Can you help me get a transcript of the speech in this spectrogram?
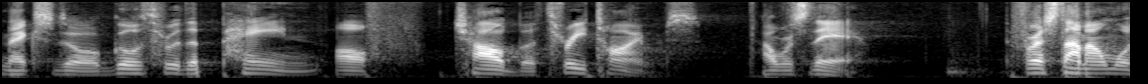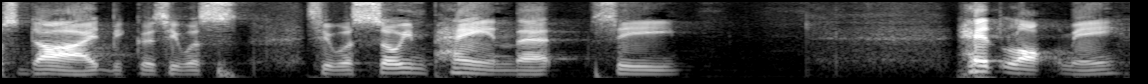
next door, go through the pain of childbirth three times. I was there. The first time I almost died because he was she was so in pain that she headlocked me,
